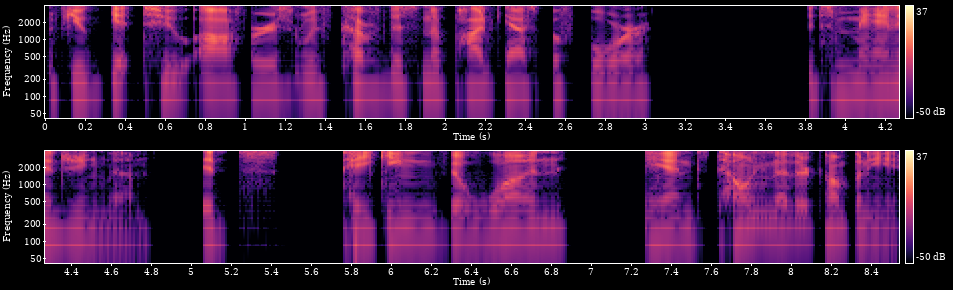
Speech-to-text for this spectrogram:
If you get two offers, and we've covered this in the podcast before, it's managing them. It's taking the one and telling another company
